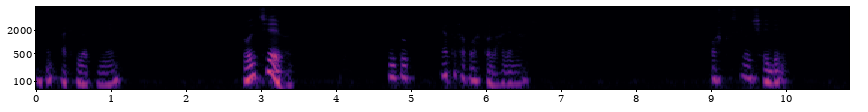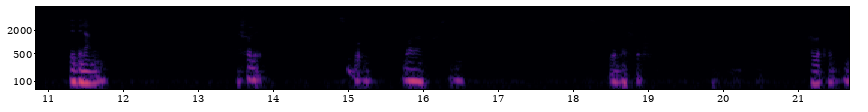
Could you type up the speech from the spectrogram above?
এখন চাকরি বাকরি নেই। চলছে এভাবে। কিন্তু এতটা কষ্ট লাগে না আর। কষ্ট ছিল সেই দিনই যেদিন আমি আসলে কি বলব বলার প্রিয় দর্শক, ভালো থাকবেন।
